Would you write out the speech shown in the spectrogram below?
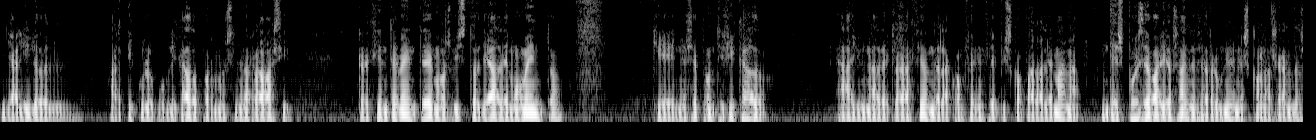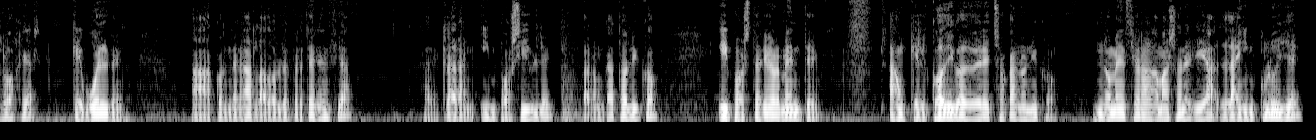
Ya al hilo del artículo publicado por Monseñor Rabasi recientemente hemos visto ya de momento que en ese pontificado hay una declaración de la Conferencia Episcopal Alemana después de varios años de reuniones con las grandes logias que vuelven a condenar la doble pertenencia, la declaran imposible para un católico y posteriormente, aunque el Código de Derecho Canónico no menciona la masonería, la incluye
